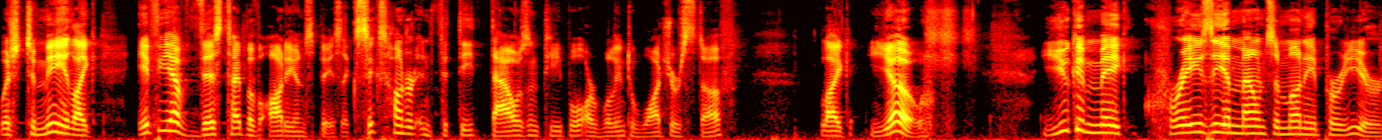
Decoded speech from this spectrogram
Which to me, like, if you have this type of audience base, like 650,000 people are willing to watch your stuff, like, yo, you can make crazy amounts of money per year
